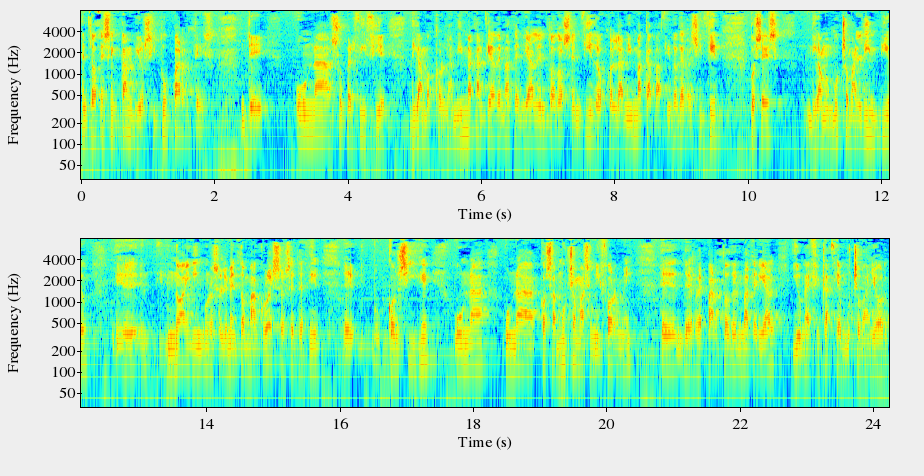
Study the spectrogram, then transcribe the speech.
Entonces, en cambio, si tú partes de una superficie, digamos, con la misma cantidad de material en todos sentidos, con la misma capacidad de resistir, pues es, digamos, mucho más limpio, eh, no hay ningunos elementos más gruesos, es decir, eh, consigue una, una, cosa mucho más uniforme eh, de reparto del material y una eficacia mucho mayor.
